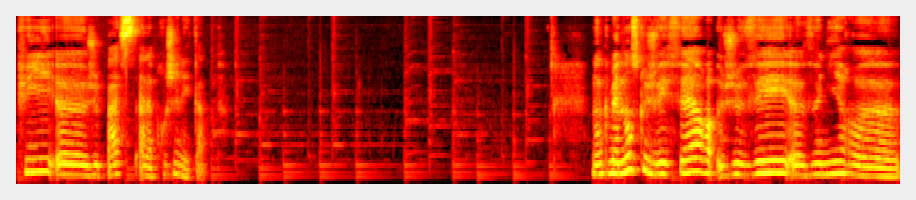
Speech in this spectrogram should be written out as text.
puis euh, je passe à la prochaine étape. Donc maintenant ce que je vais faire, je vais euh, venir euh,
